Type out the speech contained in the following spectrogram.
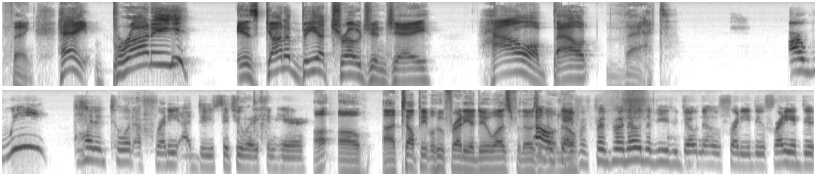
thing. Hey, Bronny is gonna be a Trojan, Jay. How about that? Are we headed toward a Freddy Adu situation here? Uh-oh. Uh Tell people who Freddy Adu was for those who Oh, don't okay. know. For, for, for those of you who don't know who Freddy Adu, Freddy Adu,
